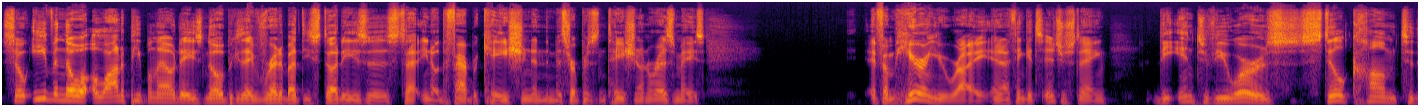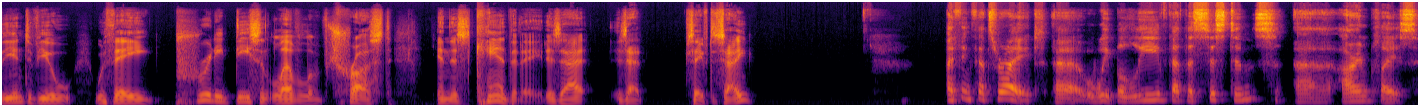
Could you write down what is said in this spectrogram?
so even though a lot of people nowadays know because they've read about these studies is that you know the fabrication and the misrepresentation on resumes if I'm hearing you right, and I think it's interesting, the interviewers still come to the interview with a pretty decent level of trust in this candidate. Is that is that safe to say? I think that's right. Uh, we believe that the systems uh, are in place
